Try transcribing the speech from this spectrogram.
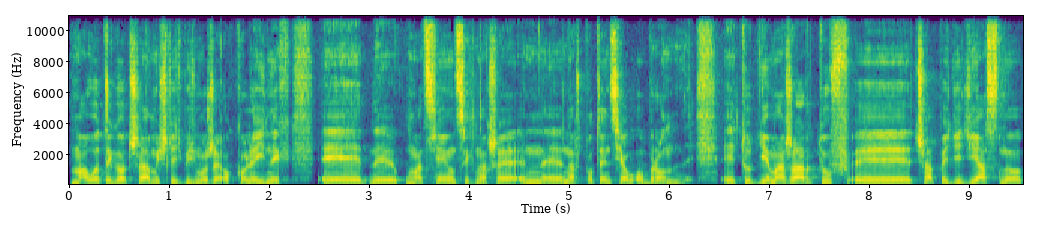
Mało tego, trzeba myśleć być może o kolejnych e, e, umacniających nasze, nasz potencjał obronny. Tu nie ma żartów. Trzeba powiedzieć jasno,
